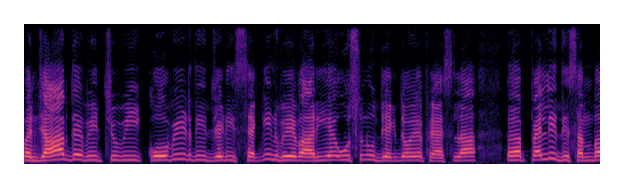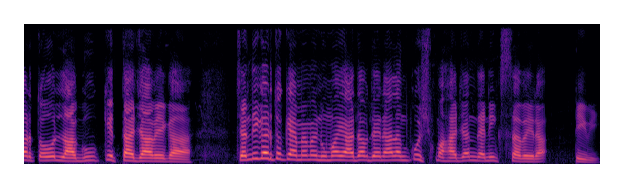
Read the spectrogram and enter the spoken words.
ਪੰਜਾਬ ਦੇ ਵਿੱਚ ਵੀ ਕੋਵਿਡ ਦੀ ਜਿਹੜੀ ਸੈਕਿੰਡ ਵੇਵ ਆ ਰਹੀ ਹੈ ਉਸ ਨੂੰ ਦੇਖਦੇ ਹੋਏ ਫੈਸਲਾ ਅ, ਪਹਿਲੀ ਦਸੰਬਰ ਤੋਂ ਲਾਗੂ ਕੀਤਾ ਜਾਵੇਗਾ। ਚੰਡੀਗੜ੍ਹ ਤੋਂ ਕੈਮਰਾਮੈਨ ਉਮਾ ਯਾਦਵ ਦੇ ਨਾਲ Ankush Mahajan Dainik Savera TV.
